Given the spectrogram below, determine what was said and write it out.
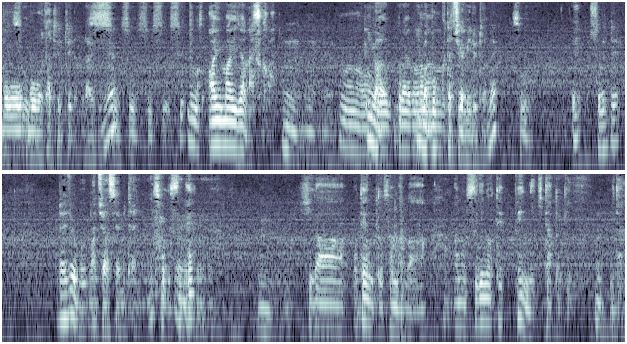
棒を立ててないね。そうそうそうそうでも曖昧じゃないですか、うんうんうん。うん。今くらい今僕たちが見るとね。そう。えそれで大丈夫？待ち合わせみたいなね。そうですね。うん日がお天道様があの杉のてっぺんに来た時にうんみたいな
